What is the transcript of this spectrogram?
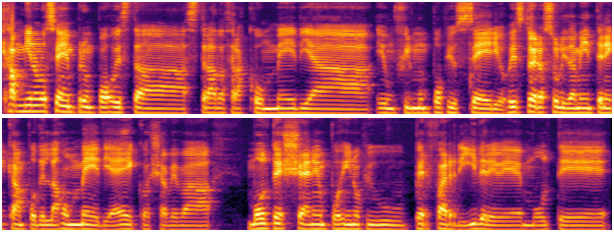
camminano sempre un po' questa strada tra commedia e un film un po' più serio. Questo era solitamente nel campo della commedia, ecco, c'aveva molte scene un pochino più per far ridere, molte,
